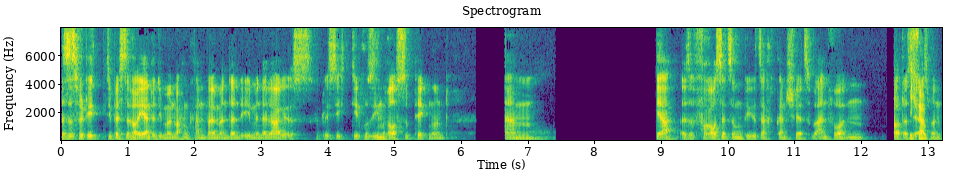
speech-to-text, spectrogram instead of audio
das ist wirklich die beste Variante, die man machen kann, weil man dann eben in der Lage ist, wirklich sich die Rosinen rauszupicken und ähm, ja, also Voraussetzungen, wie gesagt, ganz schwer zu beantworten. Schaut, dass Ich glaub- erstmal.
